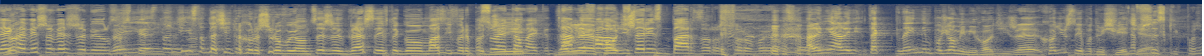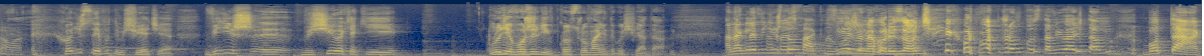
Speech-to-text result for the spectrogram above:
Jak wiesz, że wiesz, żeby No i jest to, nie jest to dla ciebie trochę rozczarowujące, że grasz sobie w tego Massive RPG, Posłuchaj Tomek, dla mnie Fallout chodzisz... 4 jest bardzo rozczarowujący. Ale nie, ale tak na innym poziomie mi chodzi, że chodzisz sobie po tym Na świecie, wszystkich poziomach. chodzisz sobie po tym świecie, widzisz y, wysiłek, jaki ludzie włożyli w konstruowanie tego świata. A nagle widzisz to jest tą fakt, no wieżę na horyzoncie, kurwa, którą postawiłaś tam, bo tak.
